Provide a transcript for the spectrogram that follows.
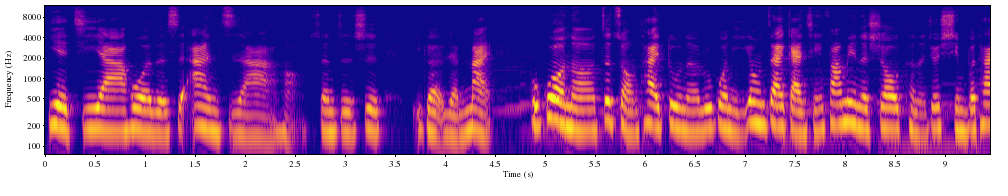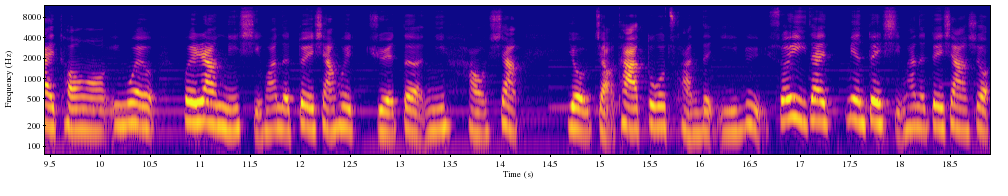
业绩啊，或者是案子啊，哈，甚至是一个人脉。不过呢，这种态度呢，如果你用在感情方面的时候，可能就行不太通哦，因为会让你喜欢的对象会觉得你好像。有脚踏多船的疑虑，所以在面对喜欢的对象的时候，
